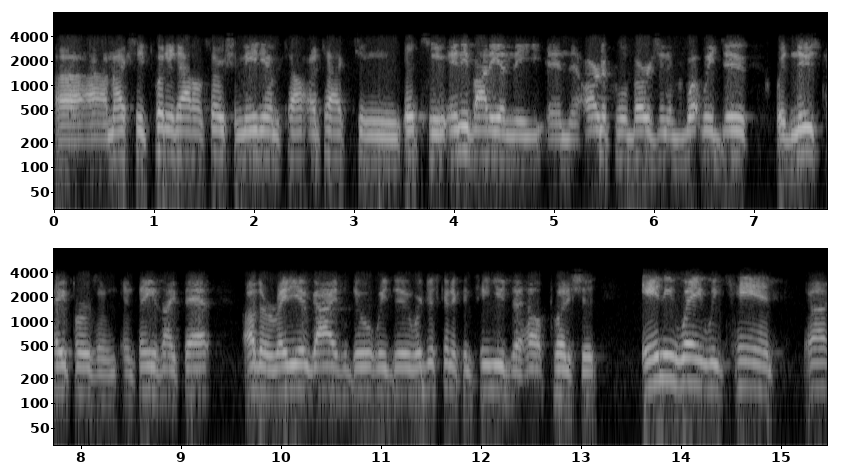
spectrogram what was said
Uh, I'm actually putting it out on social media. I'm ta- attaching it to anybody in the in the article version of what we do with newspapers and, and things like that. Other radio guys that do what we do. We're just going to continue to help push it any way we can. Uh,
